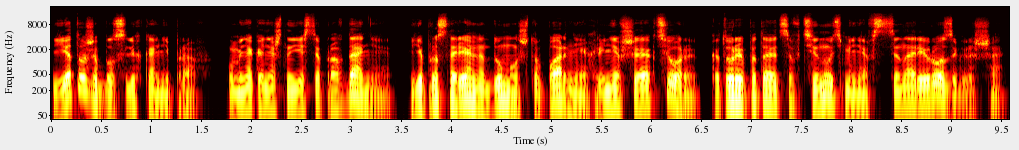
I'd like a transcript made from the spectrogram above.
Я тоже был слегка неправ. У меня, конечно, есть оправдание. Я просто реально думал, что парни — охреневшие актеры, которые пытаются втянуть меня в сценарий розыгрыша.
